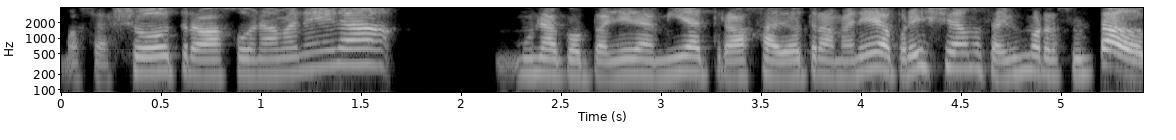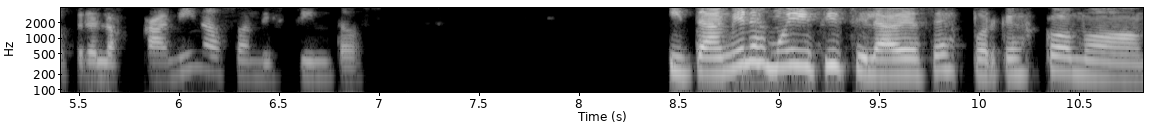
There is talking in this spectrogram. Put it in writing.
o sea, yo trabajo de una manera, una compañera mía trabaja de otra manera, por ahí llegamos al mismo resultado, pero los caminos son distintos. Y también es muy difícil a veces porque es como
